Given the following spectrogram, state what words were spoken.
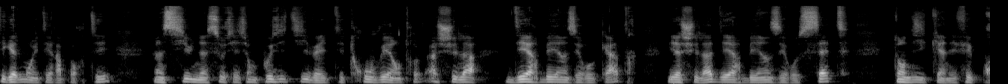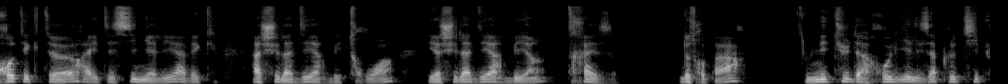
également été rapportées. Ainsi, une association positive a été trouvée entre HLA DRB104 et HLA DRB107, tandis qu'un effet protecteur a été signalé avec HLA DRB3 et HLA DRB113. D'autre part, une étude a relié les haplotypes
